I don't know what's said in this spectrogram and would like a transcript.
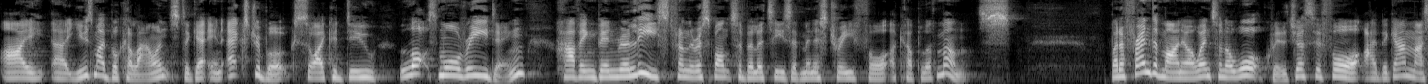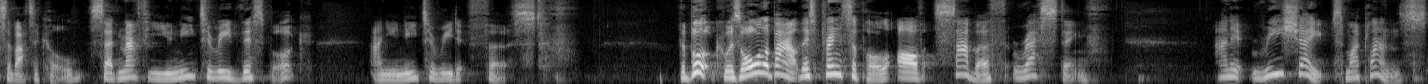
I uh, used my book allowance to get in extra books so I could do lots more reading, having been released from the responsibilities of ministry for a couple of months. But a friend of mine who I went on a walk with just before I began my sabbatical said, Matthew, you need to read this book and you need to read it first. The book was all about this principle of Sabbath resting. And it reshaped my plans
